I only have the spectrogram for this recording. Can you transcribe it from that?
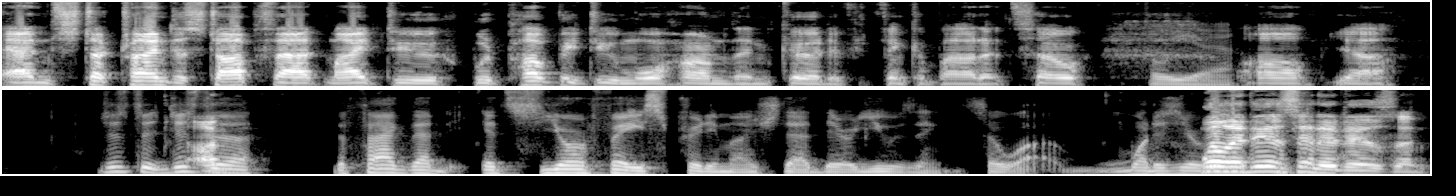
and st- trying to stop that might do would probably do more harm than good if you think about it. So, oh yeah. uh, yeah, just the, just I'm- the fact that it's your face pretty much that they're using. So uh, what is your Well, it is and it isn't.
